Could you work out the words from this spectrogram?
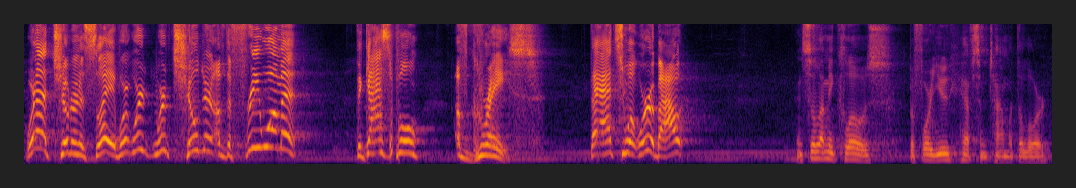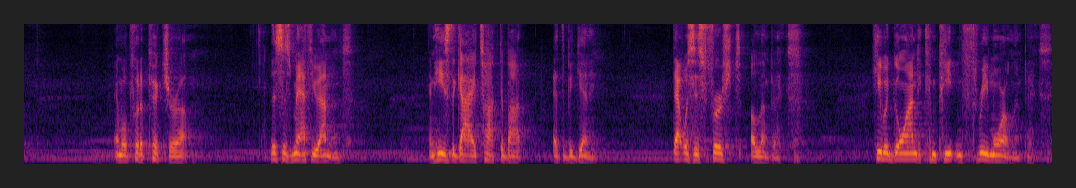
We're not children of slave. We're, we're, we're children of the free woman, the gospel of grace. That's what we're about. And so let me close before you have some time with the Lord. And we'll put a picture up. This is Matthew Emmons. And he's the guy I talked about at the beginning. That was his first Olympics. he would go on to compete in three more Olympics.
